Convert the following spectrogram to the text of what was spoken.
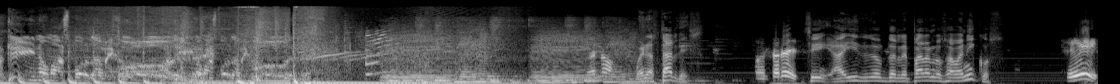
Aquí nomás por la mejor. Aquí nomás por la mejor. Bueno. Buenas tardes. Buenas tardes. Sí, ahí donde reparan los abanicos. Sí.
